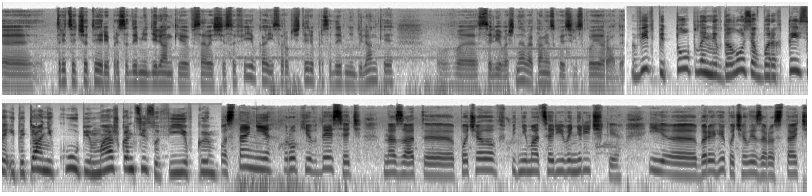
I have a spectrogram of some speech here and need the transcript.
Е, 34 присадибні ділянки в селищі Софіївка і 44 присадибні ділянки в селі Вишневе Кам'янської сільської ради. Від підтоплень не вдалося вберегтися і Тетяні Купі, мешканці Софіївки. Останні років 10 назад е, почав підніматися рівень річки, і е, береги почали заростати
